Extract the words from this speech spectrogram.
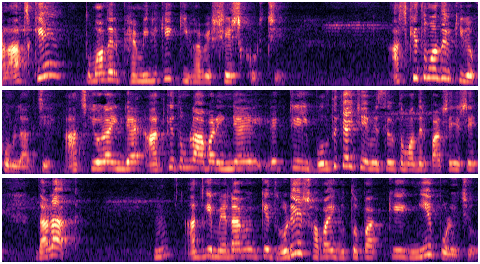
আর আজকে তোমাদের ফ্যামিলিকে কীভাবে শেষ করছে? আজকে তোমাদের কীরকম লাগছে? আজকে ওরা ইন্ডিয়া, আজকে তোমরা আবার ইনডাইরেক্টলি বলতে চাইছো এমএসএল তোমাদের পাশে এসে দাঁড়াক? হুম? আজকে ম্যাডামকে ধরে সবাই গুতোপাককে নিয়ে পড়েছো।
